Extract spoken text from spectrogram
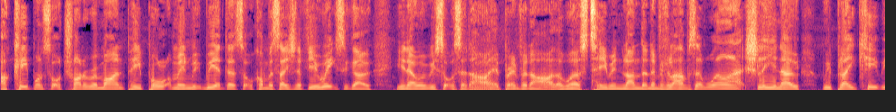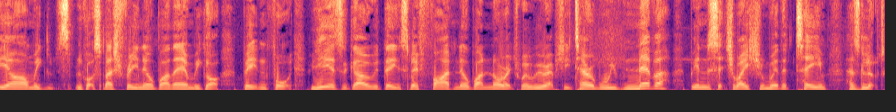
I keep on sort of trying to remind people. I mean, we, we had that sort of conversation a few weeks ago. You know, when we sort of said, "Oh, yeah, Brentford are the worst team in London." Everything. like that. I said, "Well, actually, you know, we played QPR and we we got smashed three 0 by them. We got beaten four years ago with Dean Smith five 0 by Norwich, where we were absolutely terrible. We've never been in a situation where the team has looked."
